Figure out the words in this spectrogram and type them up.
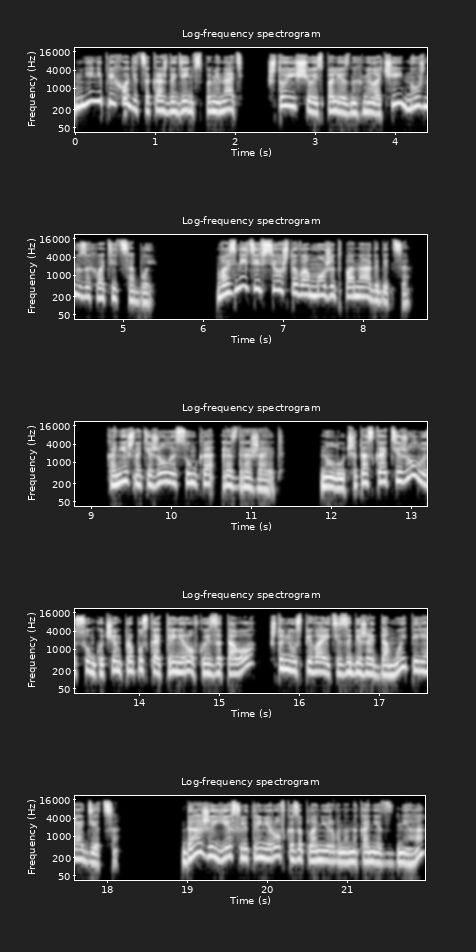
Мне не приходится каждый день вспоминать, что еще из полезных мелочей нужно захватить с собой. Возьмите все, что вам может понадобиться. Конечно, тяжелая сумка раздражает. Но лучше таскать тяжелую сумку, чем пропускать тренировку из-за того, что не успеваете забежать домой переодеться. Даже если тренировка запланирована на конец дня,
